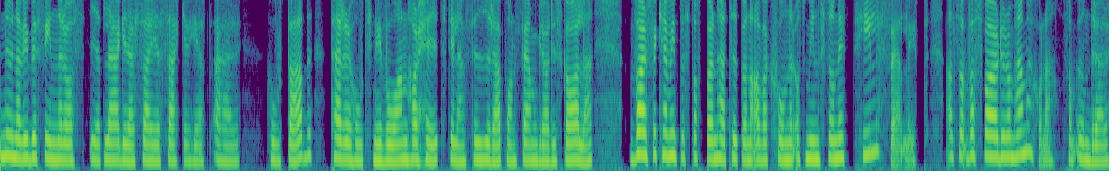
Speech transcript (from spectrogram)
nu när vi befinner oss i ett läge där Sveriges säkerhet är hotad, terrorhotsnivån har höjts till en fyra på en femgradig skala. Varför kan vi inte stoppa den här typen av aktioner åtminstone tillfälligt? Alltså, vad svarar du de här människorna som undrar?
